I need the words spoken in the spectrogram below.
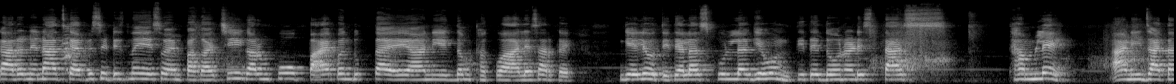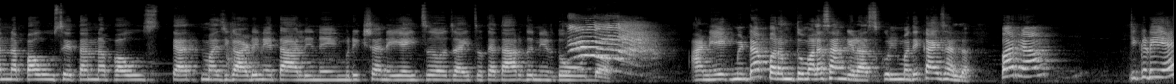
कारण आहे ना आज कॅपॅसिटीच नाही आहे स्वयंपाकाची. कारण खूप पाय पण दुखत आहे आणि एकदम थकवा आल्यासारखं आहे. गेले होते. त्याला स्कूलला घेऊन तिथे दोन अडीच तास थांबले. आणि जाताना पाऊस येताना पाऊस त्यात माझी गाडी नेता आली नाही रिक्षाने यायचं जायचं त्यात अर्ध निर्दोल आणि एक मिनिट परम तुम्हाला सांगेल स्कूलमध्ये काय झालं? परम इकडे ये.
